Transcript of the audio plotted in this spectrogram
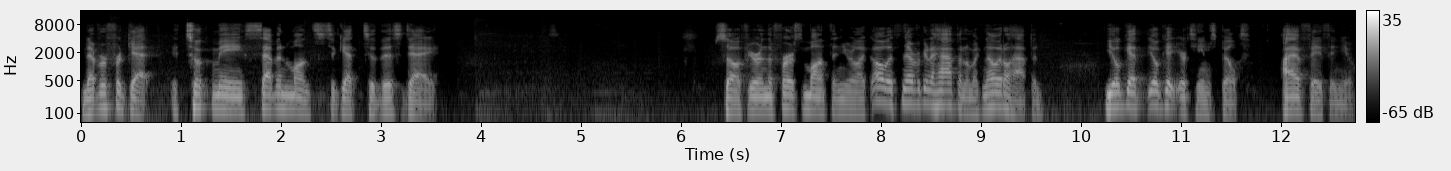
Never forget, it took me seven months to get to this day. So if you're in the first month and you're like, "Oh, it's never going to happen," I'm like, "No, it'll happen. You'll get you'll get your teams built. I have faith in you."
